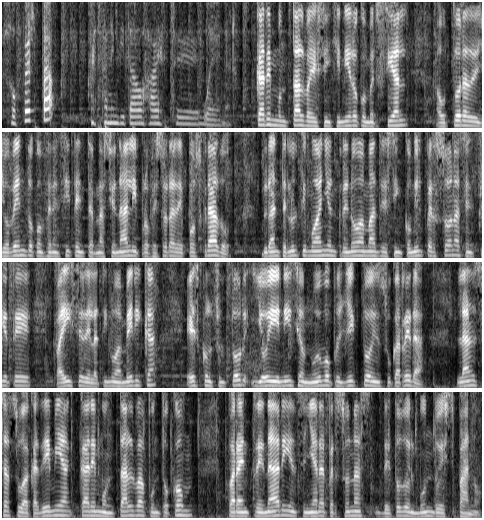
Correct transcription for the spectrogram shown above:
su oferta, están invitados a este webinar. Karen Montalva es ingeniero comercial, autora de Llovendo, conferencista internacional y profesora de posgrado. Durante el último año entrenó a más de 5.000 personas en siete países de Latinoamérica. Es consultor y hoy inicia un nuevo proyecto en su carrera. Lanza su academia karenmontalva.com para entrenar y enseñar a personas de todo el mundo hispano.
